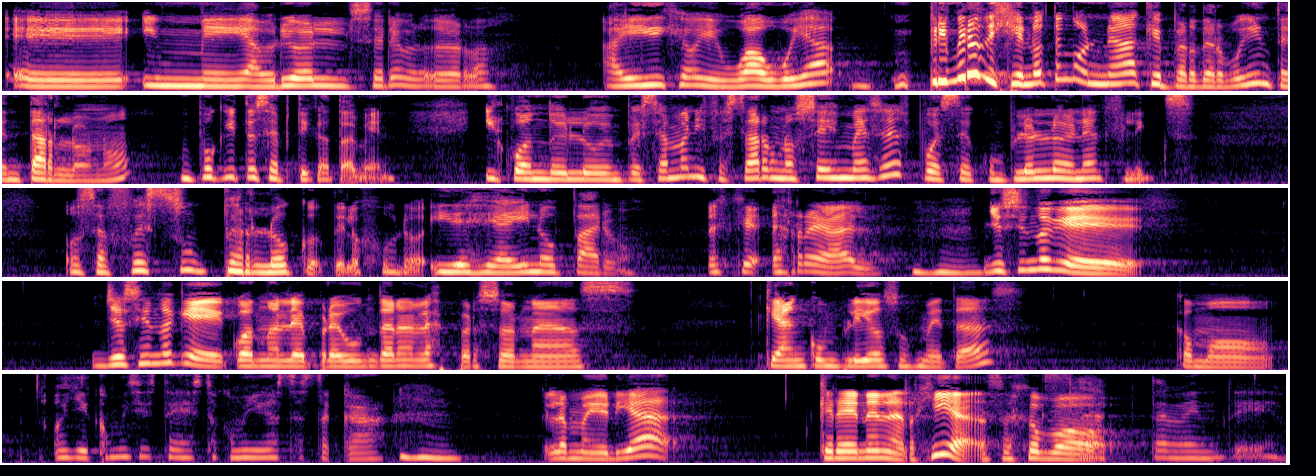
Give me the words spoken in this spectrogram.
Eh, y me abrió el cerebro, de verdad. Ahí dije, oye, wow, voy a... Primero dije, no tengo nada que perder, voy a intentarlo, ¿no? Un poquito escéptica también. Y cuando lo empecé a manifestar unos seis meses, pues se cumplió lo de Netflix. O sea, fue súper loco, te lo juro. Y desde ahí no paro. Es que es real. Yo siento que. Yo siento que cuando le preguntan a las personas que han cumplido sus metas, como oye, ¿cómo hiciste esto? ¿Cómo llegaste hasta acá? La mayoría creen energías. Es como, Exactamente.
